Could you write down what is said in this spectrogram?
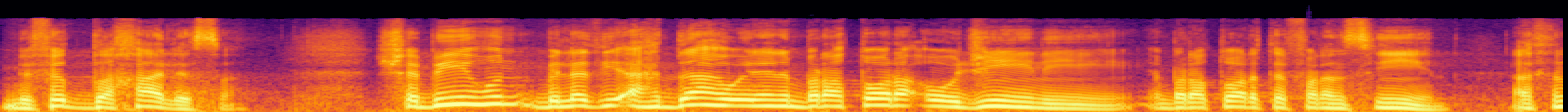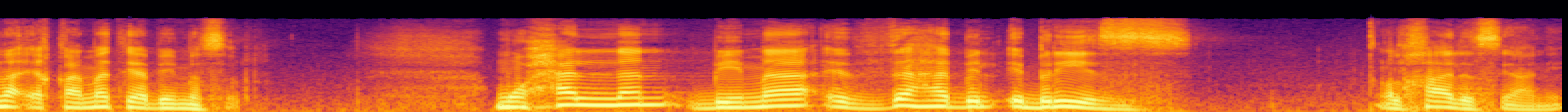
بفضة خالصة. شبيه بالذي أهداه إلى الإمبراطورة أوجيني إمبراطورة الفرنسيين أثناء إقامتها بمصر. محلا بماء الذهب الإبريز الخالص يعني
